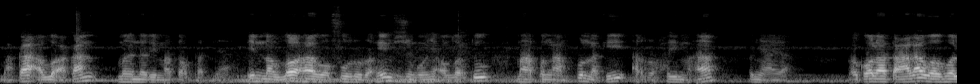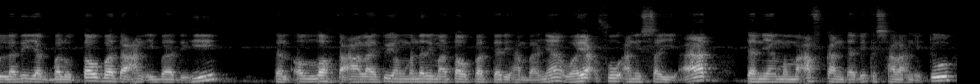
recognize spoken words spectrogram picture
maka Allah akan menerima taubatnya innallaha ghafurur rahim sesungguhnya Allah itu maha pengampun lagi ar-rahim maha penyayang wa qala ta'ala wa huwal ladzi yaqbalu taubata an ibadihi. Dan Allah taala itu yang menerima taubat dari hambanya. Wa ya'fu anis dan yang memaafkan dari kesalahan itu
